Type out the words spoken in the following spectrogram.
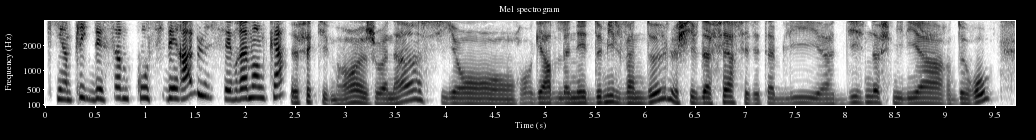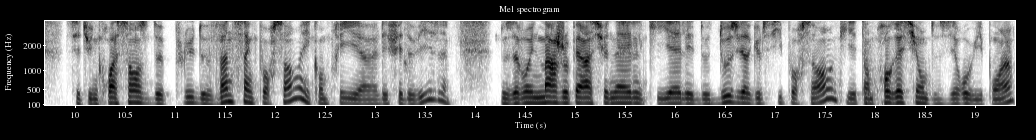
qui implique des sommes considérables. C'est vraiment le cas? Effectivement, Johanna. Si on regarde l'année 2022, le chiffre d'affaires s'est établi à 19 milliards d'euros. C'est une croissance de plus de 25%, y compris euh, l'effet de vise. Nous avons une marge opérationnelle qui, elle, est de 12,6%, qui est en progression de 0,8 points.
